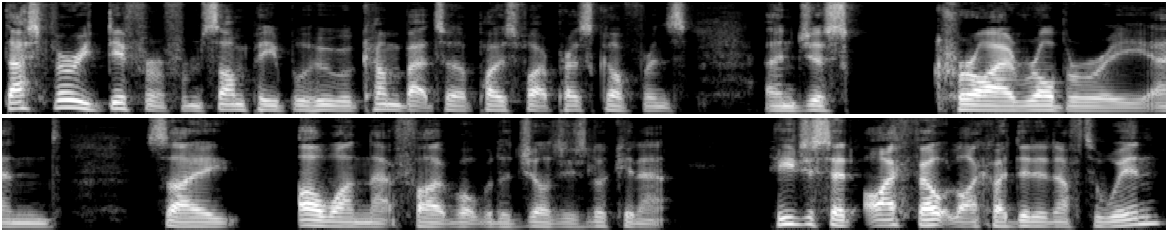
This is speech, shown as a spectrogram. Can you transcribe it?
that's very different from some people who would come back to a post fight press conference and just cry robbery and say, I won that fight. What were the judges looking at? He just said, I felt like I did enough to win.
